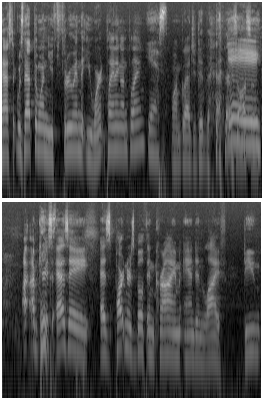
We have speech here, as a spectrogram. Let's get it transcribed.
Fantastic. Was that the one you threw in that you weren't planning on playing? Yes. Well, I'm glad you did that. That's Yay. awesome. I, I'm curious, as a as partners both in crime and in life, do you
